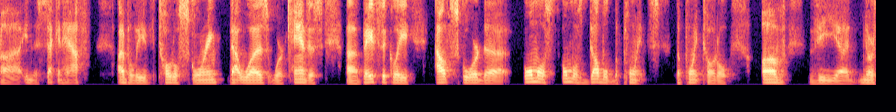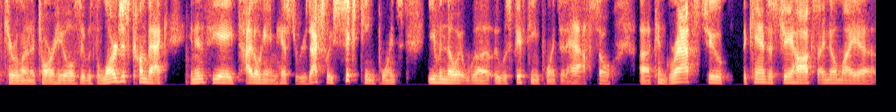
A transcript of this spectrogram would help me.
uh, in the second half. I believe, total scoring that was where Kansas uh, basically outscored uh, almost almost doubled the points, the point total of the uh, North Carolina Tar Heels. It was the largest comeback in NCAA title game history. It was actually 16 points, even though it uh, it was 15 points at half. So, uh, congrats to the Kansas Jayhawks. I know my uh,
